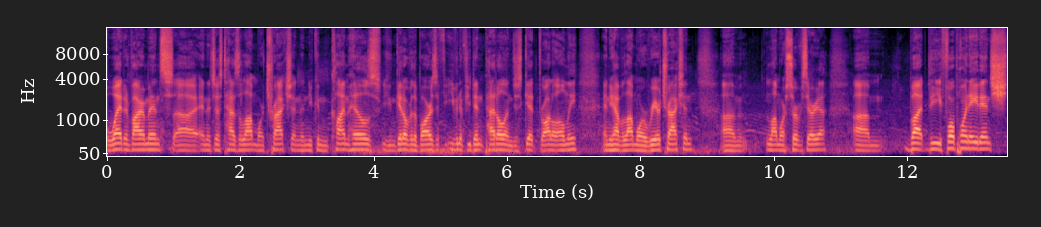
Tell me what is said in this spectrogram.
wet environments, uh, and it just has a lot more traction. And you can climb hills, you can get over the bars if, even if you didn't pedal and just get throttle only, and you have a lot more rear traction, um, a lot more surface area. Um, but the 4.8 inch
